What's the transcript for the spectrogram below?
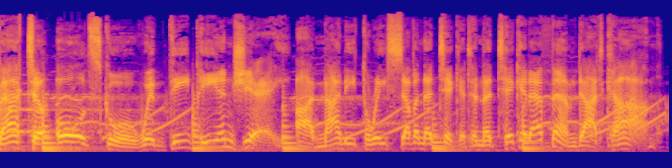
Back to old school with DP and J on 93.7 The Ticket and theticketfm.com.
